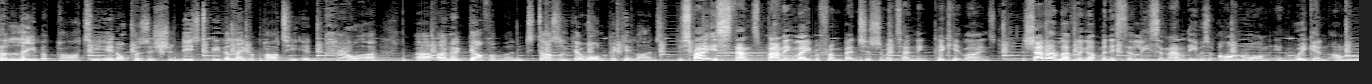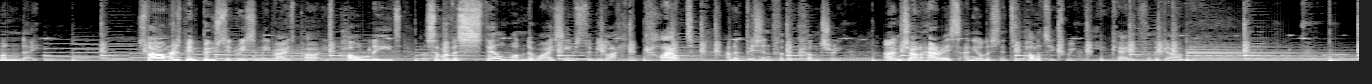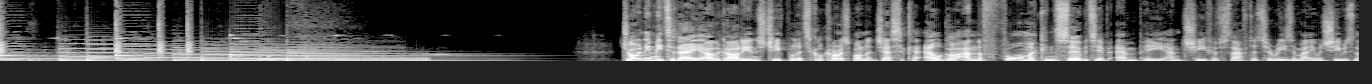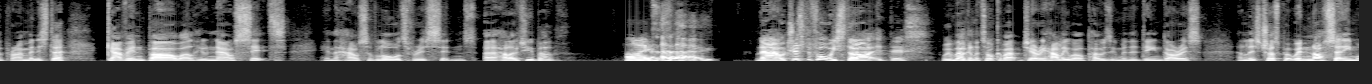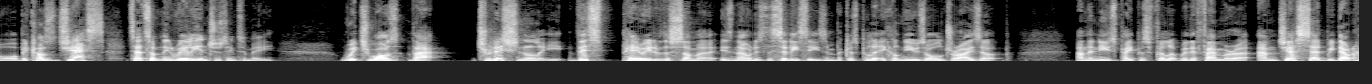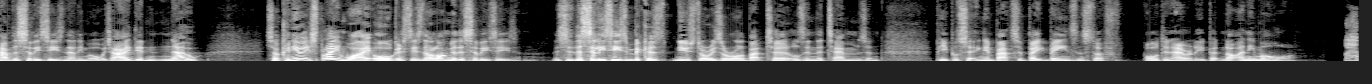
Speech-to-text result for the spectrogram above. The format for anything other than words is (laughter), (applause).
The Labour Party in opposition needs to be the Labour Party in power, uh, and a government doesn't go on picket lines. Despite his stance banning Labour front benchers from attending picket lines, the Shadow Levelling Up Minister Lisa Nandy was on one in Wigan on Monday. Starmer has been boosted recently by his party's poll leads, but some of us still wonder why he seems to be lacking clout and a vision for the country. I'm John Harris, and you're listening to Politics Weekly UK for The Guardian. Joining me today are The Guardian's chief political correspondent Jessica Elgot and the former Conservative MP and Chief of Staff to Theresa May when she was the Prime Minister, Gavin Barwell, who now sits in the House of Lords for his sins. Uh, hello to you both. Hi. Hello. Now, just before we started this, we were going to talk about Geri Halliwell posing with Nadine Dorries and Liz Truss, but we're not anymore because Jess said something really interesting to me, which was that traditionally this period of the summer is known as the silly season because political news all dries up and the newspapers fill up with ephemera. And Jess said we don't have the silly season anymore, which I didn't know. So, can you explain why August is no longer the silly season? This is the silly season because news stories are all about turtles in the Thames and people sitting in bats of baked beans and stuff ordinarily, but not anymore.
